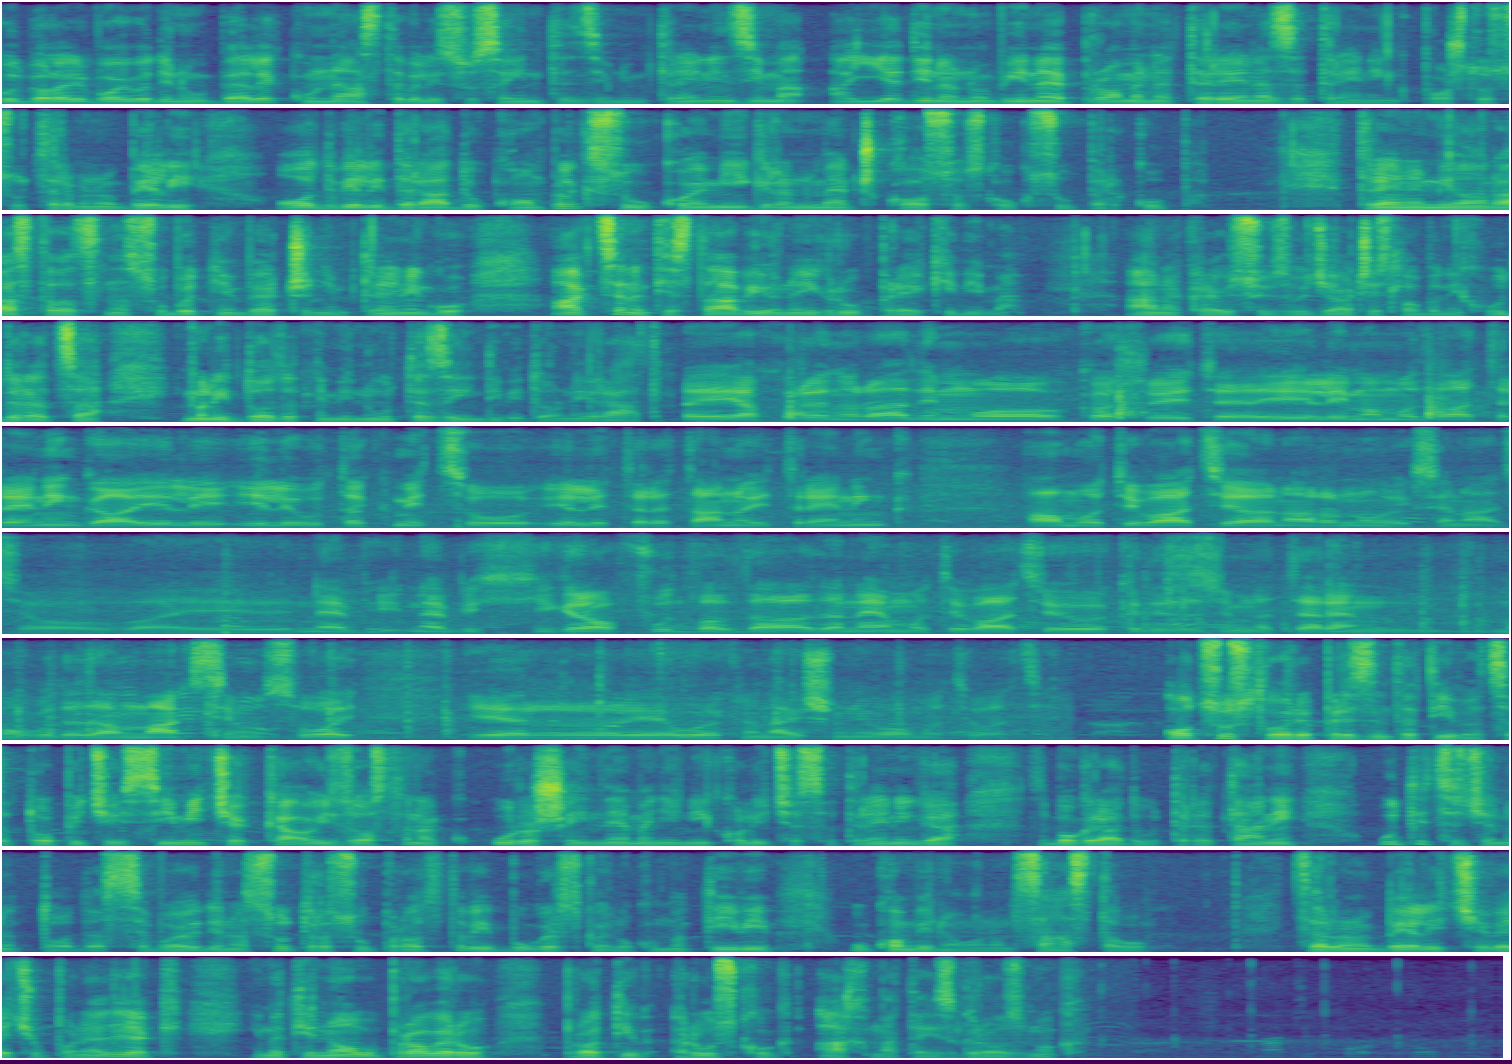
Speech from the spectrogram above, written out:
Futbaleri Vojvodina u Beleku nastavili su sa intenzivnim treninzima, a jedina novina je promena terena za trening, pošto su crveno-beli odbili da rade u kompleksu u kojem je igran meč Kosovskog Superkupa. Trener Milan Rastavac na subotnjem večernjem treningu akcenat je stavio na igru u prekidima, a na kraju su izvođači slobodnih udaraca imali dodatne minute za individualni rad. E, jako redno radimo, kao što vidite, ili imamo dva treninga ili, ili utakmicu ili teretanu i trening, a motivacija naravno uvek se nađe. Ovaj, ne, bi, ne bih igrao futbal da, da nemam motivaciju, uvek kad izađem na teren mogu da dam maksimum svoj, jer je uvek na najvišem nivou motivacije. Odsustvo reprezentativaca Topića i Simića, kao i izostanak Uroša i Nemanje Nikolića sa treninga zbog rada u teretani, uticaće na to da se Vojvodina sutra suprotstavi bugarskoj lokomotivi u kombinovanom sastavu. Crveno-Beli će već u ponedeljak imati novu proveru protiv ruskog Ahmata iz Grozmog.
